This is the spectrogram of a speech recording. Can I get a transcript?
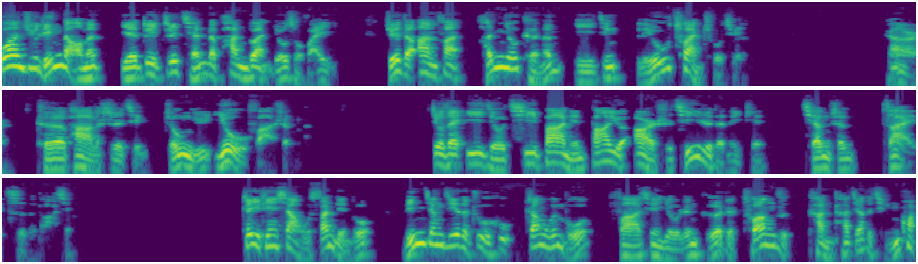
公安局领导们也对之前的判断有所怀疑。觉得案犯很有可能已经流窜出去了。然而，可怕的事情终于又发生了。就在一九七八年八月二十七日的那天，枪声再次的打响。这一天下午三点多，临江街的住户张文博发现有人隔着窗子看他家的情况，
